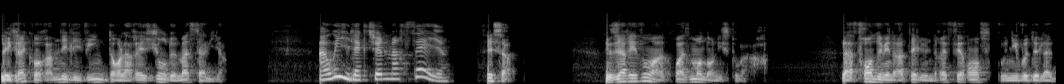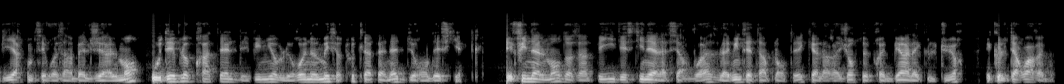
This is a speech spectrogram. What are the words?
les Grecs ont ramené les vignes dans la région de Massalia. Ah oui, l'actuelle Marseille. C'est ça. Nous arrivons à un croisement dans l'histoire. La France deviendra-t-elle une référence au niveau de la bière comme ses voisins belges et allemands, ou développera-t-elle des vignobles renommés sur toute la planète durant des siècles? Et finalement, dans un pays destiné à la cervoise, la vigne s'est implantée car la région se prête bien à la culture et que le terroir est bon.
